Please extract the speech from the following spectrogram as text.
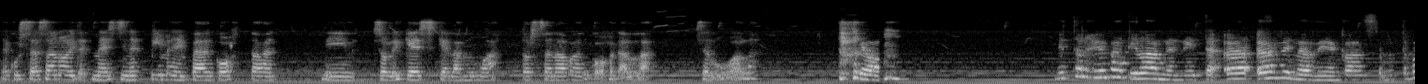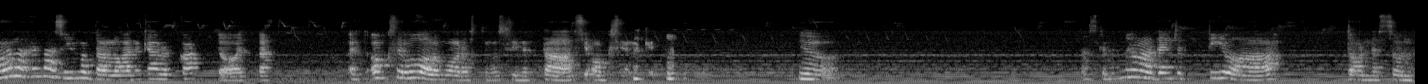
Ja kun sä sanoit, että mene sinne pimeimpään kohtaan, niin se oli keskellä mua tuossa navan kohdalla se luola. Joo. Nyt on hyvä tilanne niiden örrimörrien kanssa, mutta voi olla hyvä silloin tällöin aina käydä katsoa, että, että onko se luola muodostunut sinne taas ja onko siellä Joo. Koska nyt me ollaan tehty tilaa tonne sun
